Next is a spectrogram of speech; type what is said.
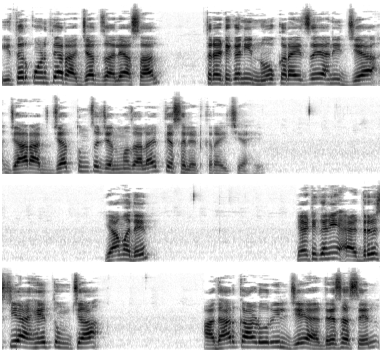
इतर कोणत्या राज्यात झाले असाल तर या ठिकाणी नो करायचं आहे आणि ज्या ज्या राज्यात तुमचा जन्म झाला आहे ते सिलेक्ट करायचे आहे. यामध्ये या ठिकाणी ॲड्रेस जे आहे तुमच्या आधार कार्डवरील जे ॲड्रेस असेल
